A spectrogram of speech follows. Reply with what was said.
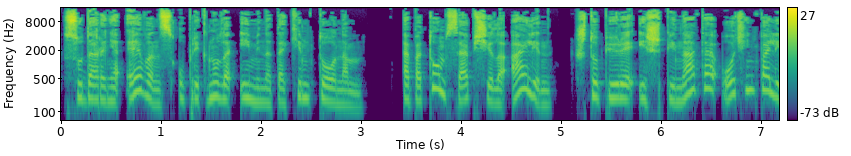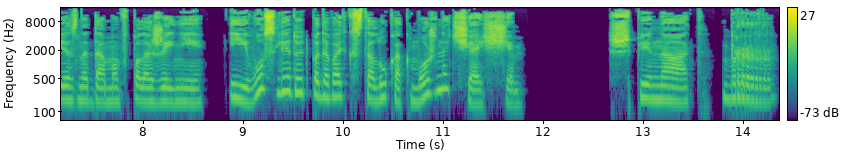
сударыня Эванс упрекнула именно таким тоном, а потом сообщила Айлин, что пюре из шпината очень полезно дамам в положении, и его следует подавать к столу как можно чаще. Шпинат. Бррр.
